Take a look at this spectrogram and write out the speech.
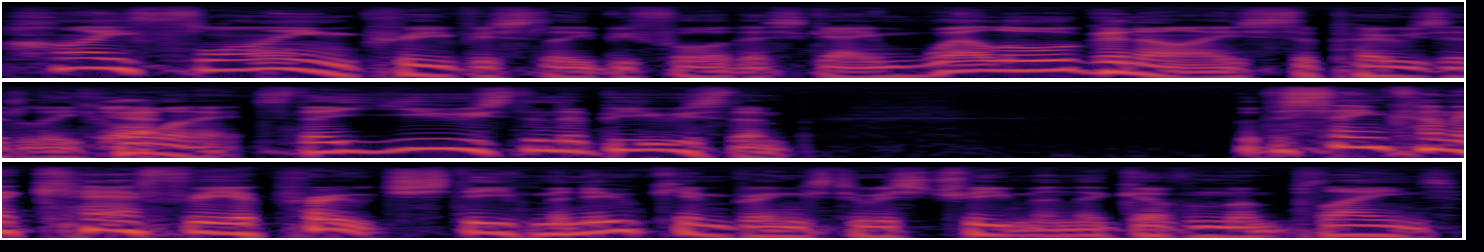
high flying previously before this game, well organised, supposedly, Yeah. Hornets. They used and abused them. But the same kind of carefree approach Steve Mnuchin brings to his treatment of the government planes.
